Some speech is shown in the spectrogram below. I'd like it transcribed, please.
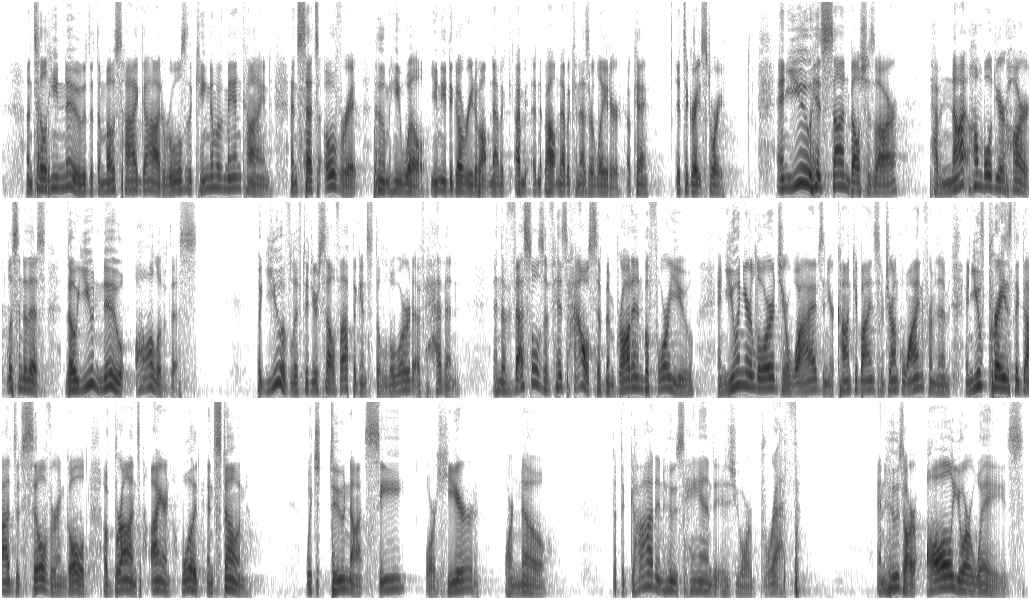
until he knew that the Most High God rules the kingdom of mankind and sets over it whom he will. You need to go read about, Nebuchadnezzar later, okay? It's a great story. And you, his son Belshazzar, have not humbled your heart. Listen to this. Though you knew all of this, but you have lifted yourself up against the Lord of heaven. And the vessels of his house have been brought in before you, and you and your lords, your wives, and your concubines have drunk wine from them, and you've praised the gods of silver and gold, of bronze, iron, wood, and stone, which do not see or hear or know but the God in whose hand is your breath, and whose are all your ways,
